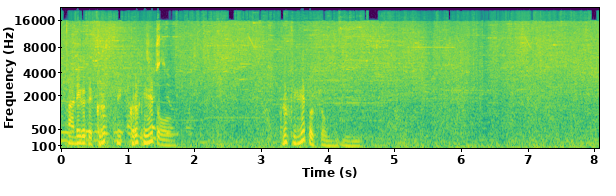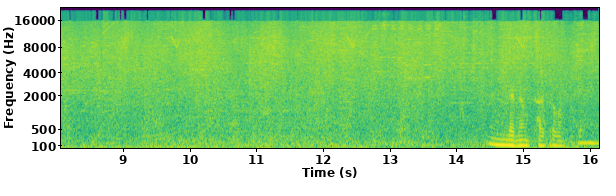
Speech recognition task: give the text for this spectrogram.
물 아니, 근데 그렇게- 그렇게 해도. 그렇게 해도 좀, 음, 음, 네명잘 들어갔고.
